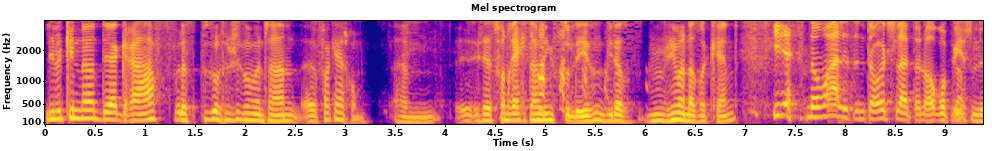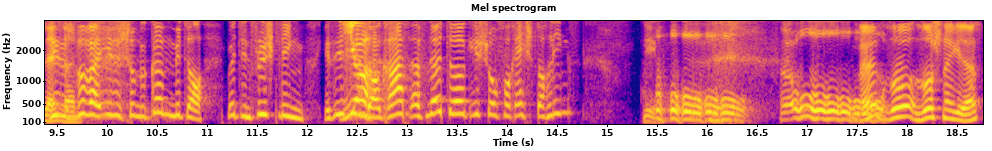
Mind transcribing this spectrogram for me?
liebe Kinder, der Graph für das Besuchertisch ist momentan äh, verkehrt rum. Ähm, ist jetzt von rechts nach links zu lesen, wie das, wie man das so kennt. Wie das normal ist in Deutschland und europäischen Siehst du, Ländern. so weit ist es schon gekommen mit, der, mit den Flüchtlingen. Jetzt ist Ja. schon der Graph auf Network, ist schon von rechts nach links. Oh. Ne? So, so schnell geht das.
